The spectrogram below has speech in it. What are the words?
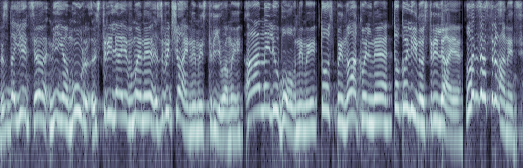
Здається, мій Амур стріляє в мене звичайними стрілами, а не любовними. То спина кольне, то коліно стріляє. От засранець.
